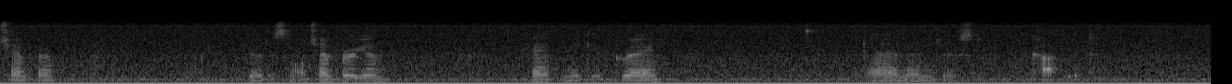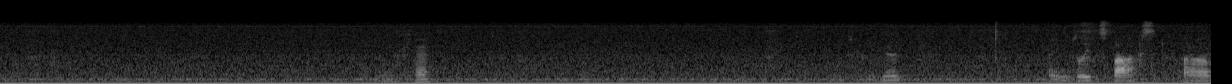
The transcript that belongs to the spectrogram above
chamfer, give it a small chamfer again, okay, make it gray, and then just copy it. Okay. Looks pretty good. I can delete this box. Um,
